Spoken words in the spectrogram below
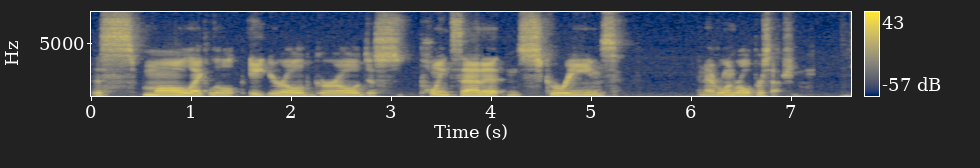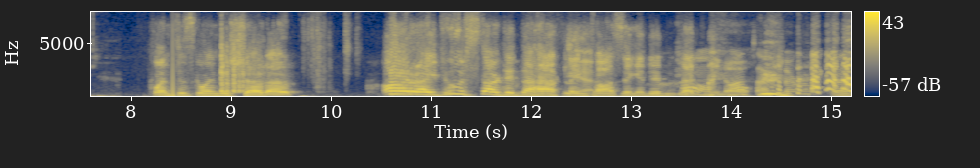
this small, like little eight year old girl just points at it and screams. And everyone roll perception. Pwent is going to shout out, All right, who started the halfling yeah. tossing and didn't let Oh, me know? really.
